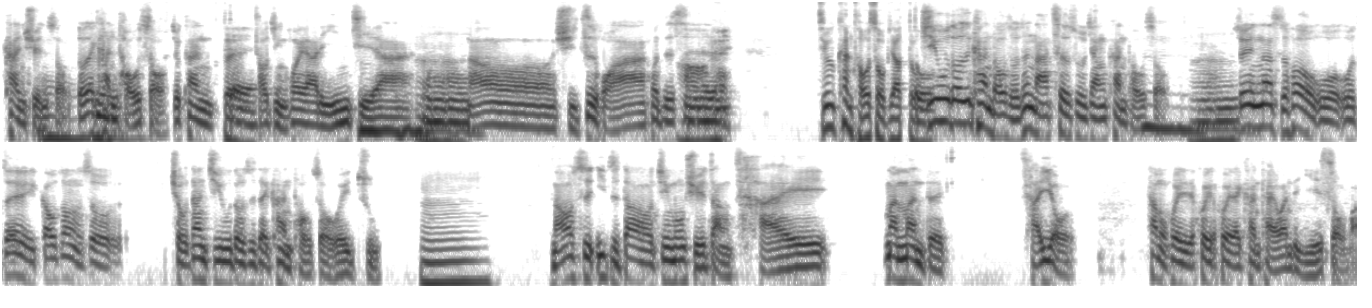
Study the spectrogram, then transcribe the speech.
看选手，嗯、都在看投手，嗯、就看对。曹景辉啊、李英杰啊，嗯、然后许志华啊，或者是。哦几乎看投手比较多，几乎都是看投手，是拿测速枪看投手。嗯，所以那时候我我在高中的时候，球探几乎都是在看投手为主。嗯，然后是一直到金峰学长才慢慢的才有他们会会会来看台湾的野手嘛。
